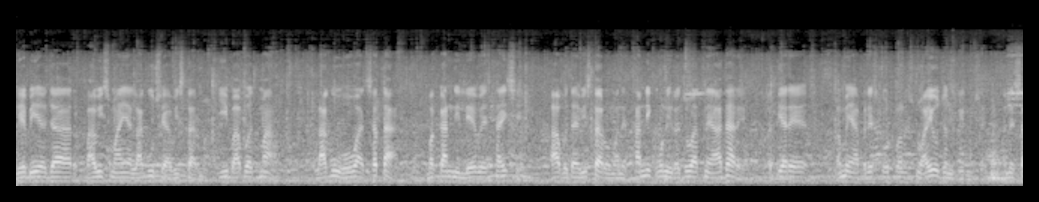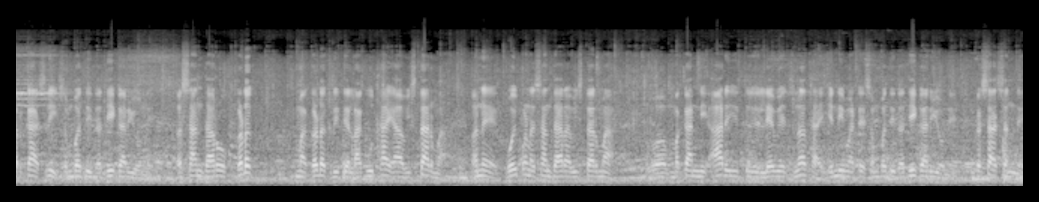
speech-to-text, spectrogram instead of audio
જે બે હજાર બાવીસમાં અહીંયા લાગુ છે આ વિસ્તારમાં એ બાબતમાં લાગુ હોવા છતાં મકાનની લેવેચ થાય છે. આ બધા વિસ્તારોમાં અને સ્થાનિકોની રજૂઆતને આધારે અત્યારે અમે આ પ્રેસ કોન્ફરન્સનું આયોજન કર્યું છે અને સરકારશ્રી સંબંધિત અધિકારીઓને અશાંતધારો કડકમાં કડક રીતે લાગુ થાય આ વિસ્તારમાં અને કોઈ પણ અશાંતધારા વિસ્તારમાં મકાનની આ રીતે લેવેજ ન થાય એની માટે સંબંધિત અધિકારીઓને પ્રશાસનને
